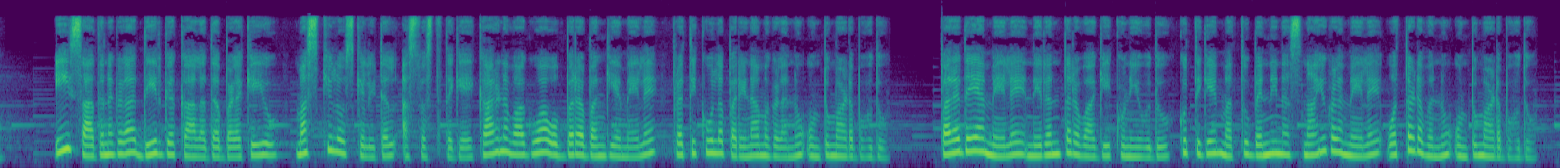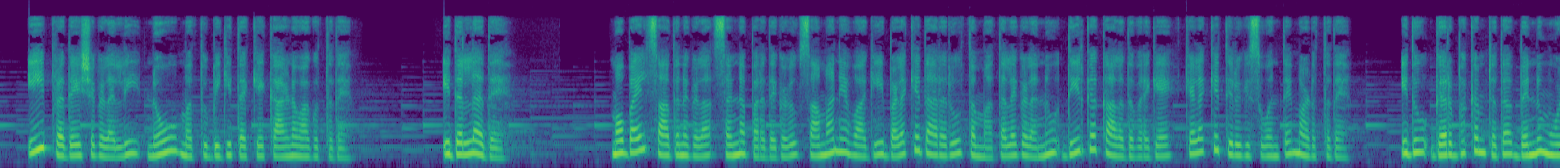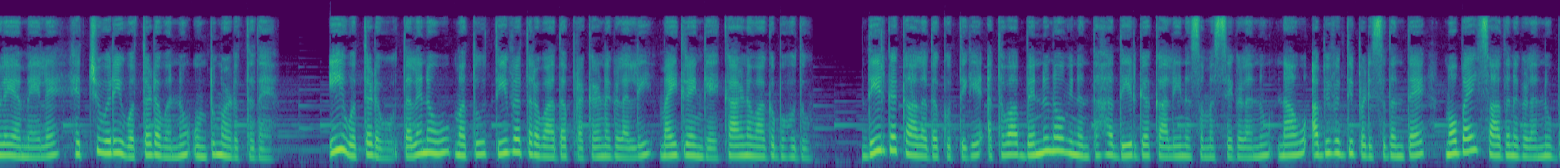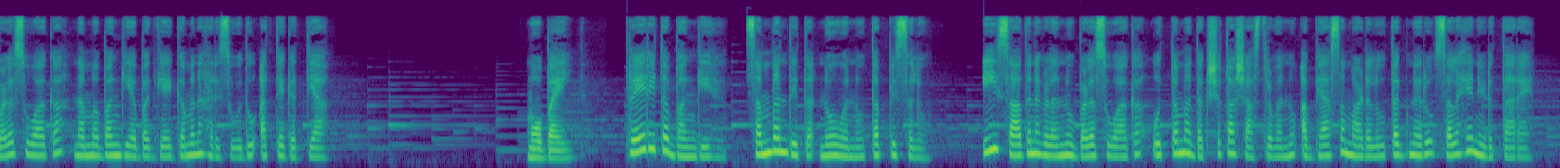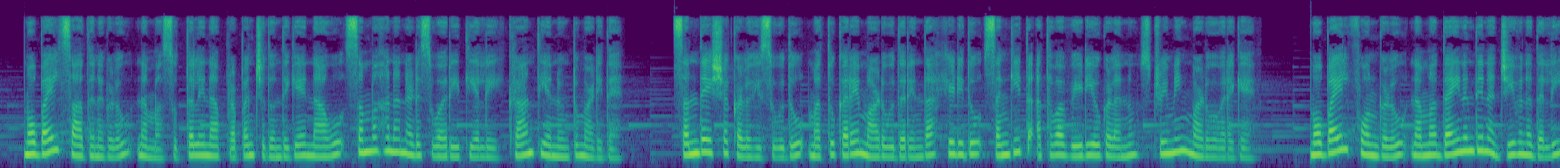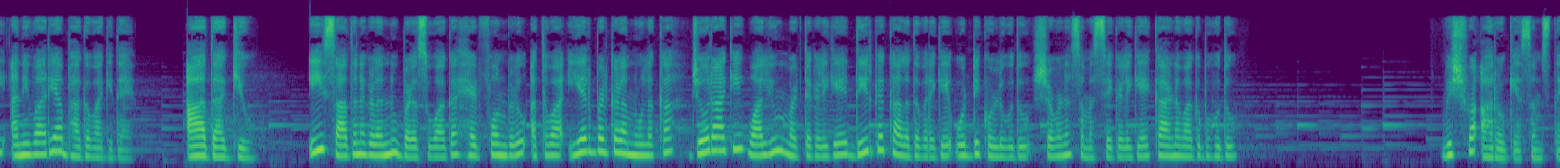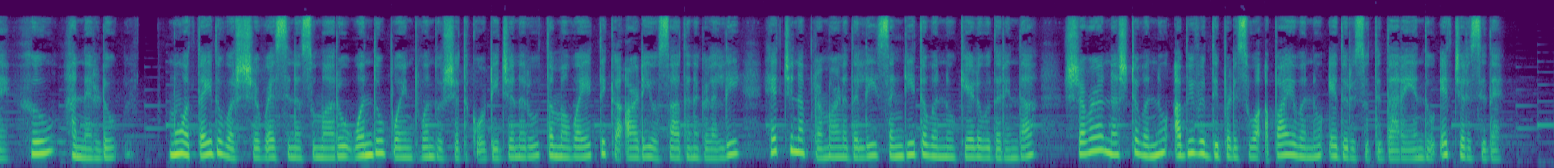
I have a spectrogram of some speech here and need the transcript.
ಈ ಸಾಧನಗಳ ದೀರ್ಘಕಾಲದ ಬಳಕೆಯು ಮಸ್ಕ್ಯುಲೋಸ್ಕೆಲಿಟಲ್ ಅಸ್ವಸ್ಥತೆಗೆ ಕಾರಣವಾಗುವ ಒಬ್ಬರ ಭಂಗಿಯ ಮೇಲೆ ಪ್ರತಿಕೂಲ ಪರಿಣಾಮಗಳನ್ನು ಉಂಟುಮಾಡಬಹುದು. ಪರದೆಯ ಮೇಲೆ ನಿರಂತರವಾಗಿ ಕುಣಿಯುವುದು, ಕುತ್ತಿಗೆ ಮತ್ತು ಬೆನ್ನಿನ ಸ್ನಾಯುಗಳ ಮೇಲೆ ಒತ್ತಡವನ್ನು ಉಂಟುಮಾಡಬಹುದು. ಈ ಪ್ರದೇಶಗಳಲ್ಲಿ ನೋವು ಮತ್ತು ಬಿಗಿತಕ್ಕೆ ಕಾರಣವಾಗುತ್ತದೆ. ಇದಲ್ಲದೆ, ಮೊಬೈಲ್ ಸಾಧನಗಳ ಸಣ್ಣ ಪರದೆಗಳು ಸಾಮಾನ್ಯವಾಗಿ ಬಳಕೆದಾರರು ತಮ್ಮ ತಲೆಗಳನ್ನು ದೀರ್ಘಕಾಲದವರೆಗೆ ಕೆಳಕ್ಕೆ ತಿರುಗಿಸುವಂತೆ ಮಾಡುತ್ತದೆ. ಇದು ಗರ್ಭಕಂಠದ ಬೆನ್ನು ಮೂಳೆಯ ಮೇಲೆ ಹೆಚ್ಚುವರಿ ಒತ್ತಡವನ್ನು ಉಂಟುಮಾಡುತ್ತದೆ. ಈ ಒತ್ತಡವು ತಲೆನೋವು ಮತ್ತು ತೀವ್ರತರವಾದ ಪ್ರಕರಣಗಳಲ್ಲಿ ಮೈಗ್ರೇನ್ಗೆ ಕಾರಣವಾಗಬಹುದು. ದೀರ್ಘಕಾಲದ ಕುತ್ತಿಗೆ ಅಥವಾ ಬೆನ್ನು ನೋವಿನಂತಹ ದೀರ್ಘಕಾಲೀನ ಸಮಸ್ಯೆಗಳನ್ನು ನಾವು ಅಭಿವೃದ್ಧಿಪಡಿಸದಂತೆ ಮೊಬೈಲ್ ಸಾಧನಗಳನ್ನು ಬಳಸುವಾಗ ನಮ್ಮ ಭಂಗಿಯ ಬಗ್ಗೆ ಗಮನಹರಿಸುವುದು ಅತ್ಯಗತ್ಯ. ಮೊಬೈಲ್ ಪ್ರೇರಿತ ಭಂಗಿ ಸಂಬಂಧಿತ ನೋವನ್ನು ತಪ್ಪಿಸಲು. ಈ ಸಾಧನಗಳನ್ನು ಬಳಸುವಾಗ ಉತ್ತಮ ದಕ್ಷತಾಶಾಸ್ತ್ರವನ್ನು ಅಭ್ಯಾಸ ಮಾಡಲು ತಜ್ಞರು ಸಲಹೆ ನೀಡುತ್ತಾರೆ. ಮೊಬೈಲ್ ಸಾಧನಗಳು ನಮ್ಮ ಸುತ್ತಲಿನ ಪ್ರಪಂಚದೊಂದಿಗೆ ನಾವು ಸಂವಹನ ನಡೆಸುವ ರೀತಿಯಲ್ಲಿ ಕ್ರಾಂತಿಯನ್ನುಂಟು ಮಾಡಿದೆ ಸಂದೇಶ ಕಳುಹಿಸುವುದು ಮತ್ತು ಕರೆ ಮಾಡುವುದರಿಂದ ಹಿಡಿದು ಸಂಗೀತ ಅಥವಾ ವಿಡಿಯೋಗಳನ್ನು ಸ್ಟ್ರೀಮಿಂಗ್ ಮಾಡುವವರೆಗೆ. ಮೊಬೈಲ್ ಫೋನ್ಗಳು ನಮ್ಮ ದೈನಂದಿನ ಜೀವನದಲ್ಲಿ ಅನಿವಾರ್ಯ ಭಾಗವಾಗಿದೆ. ಆದಾಗ್ಯೂ, ಈ ಸಾಧನಗಳನ್ನು ಬಳಸುವಾಗ ಹೆಡ್ಫೋನ್ಗಳು ಅಥವಾ ಇಯರ್ಬಡ್ಗಳ ಮೂಲಕ ಜೋರಾಗಿ ವಾಲ್ಯೂಮ್ ಮಟ್ಟಗಳಿಗೆ ದೀರ್ಘಕಾಲದವರೆಗೆ ಒಡ್ಡಿಕೊಳ್ಳುವುದು ಶ್ರವಣ ಸಮಸ್ಯೆಗಳಿಗೆ ಕಾರಣವಾಗಬಹುದು. ವಿಶ್ವ ಆರೋಗ್ಯ ಸಂಸ್ಥೆ ಹೂ ಹನ್ನೆರಡು ಮೂವತ್ತೈದು ವರ್ಷ ವಯಸ್ಸಿನ ಸುಮಾರು ಒಂದು ಪಾಯಿಂಟ್ ಒಂದು ಶತಕೋಟಿ ಜನರು ತಮ್ಮ ವೈಯಕ್ತಿಕ ಆಡಿಯೋ ಸಾಧನಗಳಲ್ಲಿ ಹೆಚ್ಚಿನ ಪ್ರಮಾಣದಲ್ಲಿ ಸಂಗೀತವನ್ನು ಕೇಳುವುದರಿಂದ ಶ್ರವಣ ನಷ್ಟವನ್ನು ಅಭಿವೃದ್ಧಿಪಡಿಸುವ ಅಪಾಯವನ್ನು ಎದುರಿಸುತ್ತಿದ್ದಾರೆ ಎಂದು ಎಚ್ಚರಿಸಿದೆ.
